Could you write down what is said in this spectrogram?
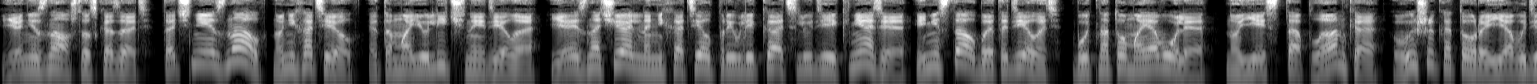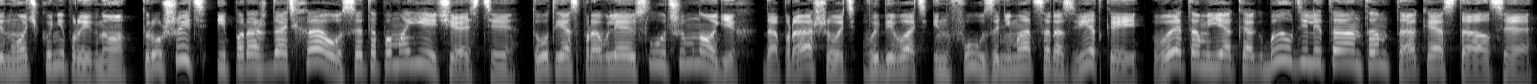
Я не знал, что сказать. Точнее, знал, но не хотел. Это мое личное дело. Я изначально не хотел привлекать людей князя и не стал бы это делать, будь на то моя воля. Но есть та планка, выше которой я в одиночку не прыгну. Крушить и порождать хаос – это по моей части. Тут я справляюсь лучше многих. Допрашивать, выбивать инфу, заниматься разведкой – в этом я как был дилетантом, так и остался.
